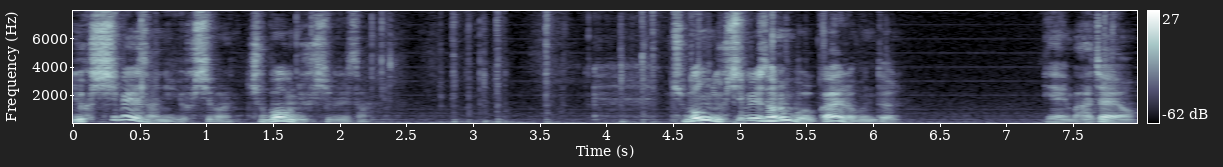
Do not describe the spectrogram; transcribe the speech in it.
60일선이에요. 60원. 주봉 60일선. 주봉 60일선은 뭘까요, 여러분들? 예, 맞아요.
